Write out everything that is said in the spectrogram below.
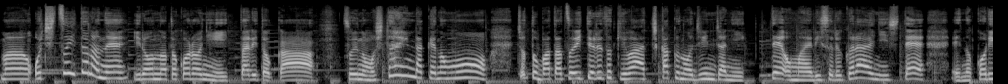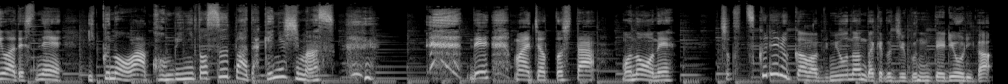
まあ、落ち着いたらね、いろんなところに行ったりとか、そういうのもしたいんだけども、ちょっとバタついてる時は近くの神社に行ってお参りするくらいにして、えー、残りはですね、行くのはコンビニとスーパーだけにします。で、まあちょっとしたものをね、ちょっと作れるかは微妙なんだけど、自分で料理が。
